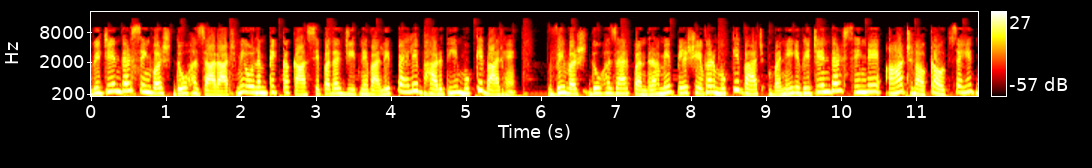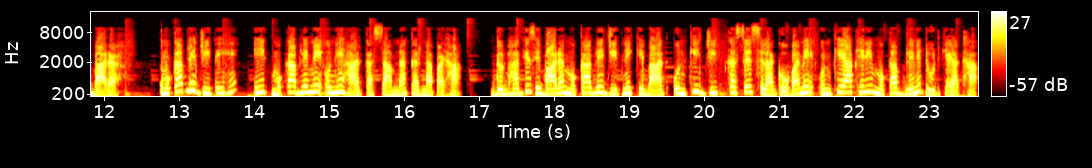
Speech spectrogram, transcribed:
विजेंद्र सिंह वर्ष 2008 में ओलंपिक का कांस्य पदक जीतने वाले पहले भारतीय मुक्केबाज हैं। वे वर्ष 2015 में पेशेवर मुक्केबाज बने विजेंद्र सिंह ने आठ नॉकआउट सहित 12 मुकाबले जीते हैं। एक मुकाबले में उन्हें हार का सामना करना पड़ा। दुर्भाग्य से 12 मुकाबले जीतने के बाद उनकी जीत का सिलसिला गोवा में उनके आखिरी मुकाबले में टूट गया था।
